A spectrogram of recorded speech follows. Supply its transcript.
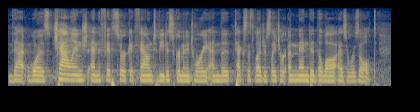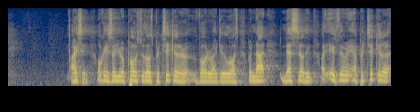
that was challenged and the Fifth Circuit found to be discriminatory, and the Texas legislature amended the law as a result. I see. Okay, so you're opposed to those particular voter ID laws, but not necessarily, uh, is there a particular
